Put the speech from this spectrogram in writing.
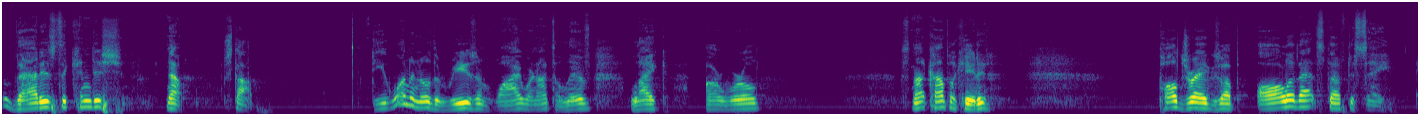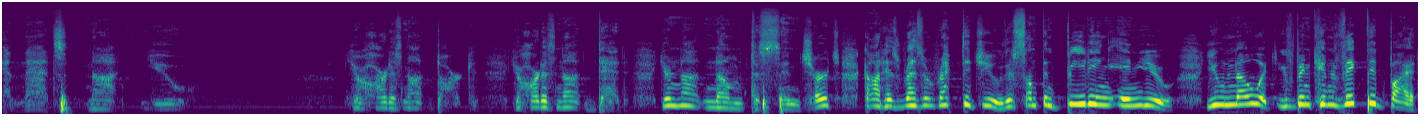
That is the condition. Now, stop. Do you want to know the reason why we're not to live like our world? It's not complicated. Paul drags up all of that stuff to say, and that's not you. Your heart is not dark. Your heart is not dead. You're not numb to sin, church. God has resurrected you. There's something beating in you. You know it. You've been convicted by it.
